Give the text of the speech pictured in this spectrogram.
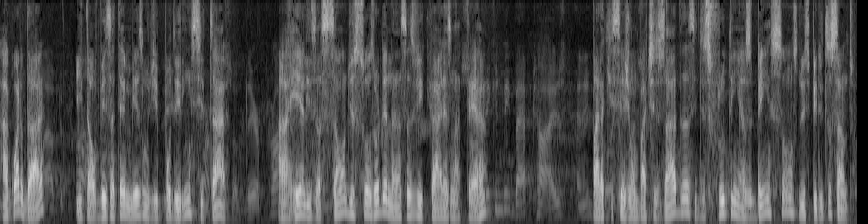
aguardar e talvez até mesmo de poder incitar a realização de suas ordenanças vicárias na terra para que sejam batizadas e desfrutem as bênçãos do Espírito Santo.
